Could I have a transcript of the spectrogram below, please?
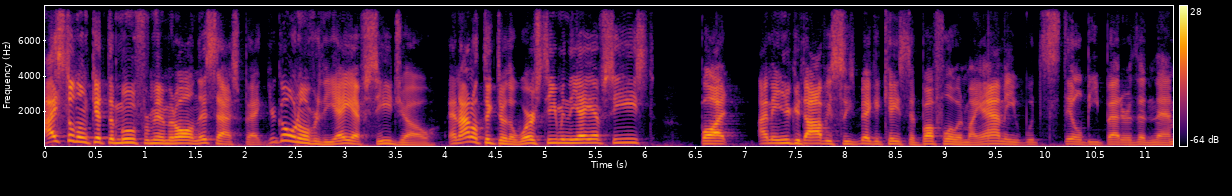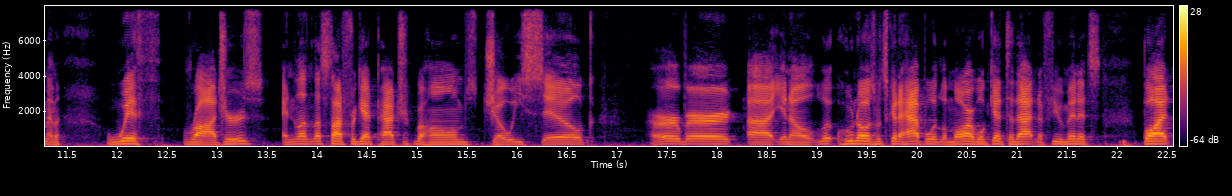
I still don't get the move from him at all in this aspect. You're going over the AFC, Joe, and I don't think they're the worst team in the AFC East, but I mean, you could obviously make a case that Buffalo and Miami would still be better than them with Rodgers. And let, us not forget Patrick Mahomes, Joey Silk, Herbert. Uh, you know, who knows what's going to happen with Lamar? We'll get to that in a few minutes. But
